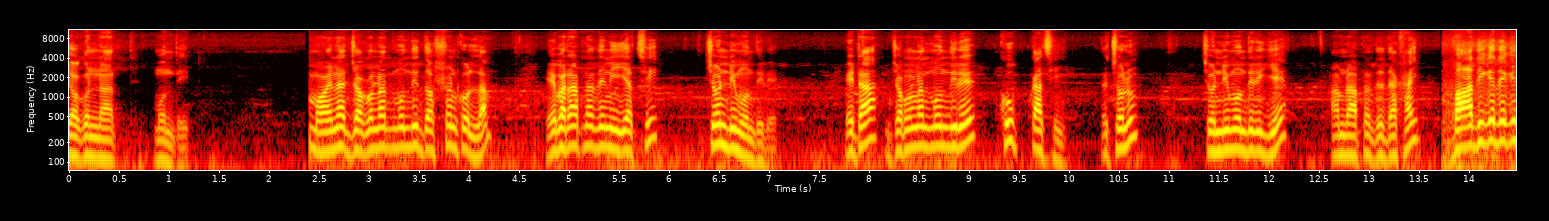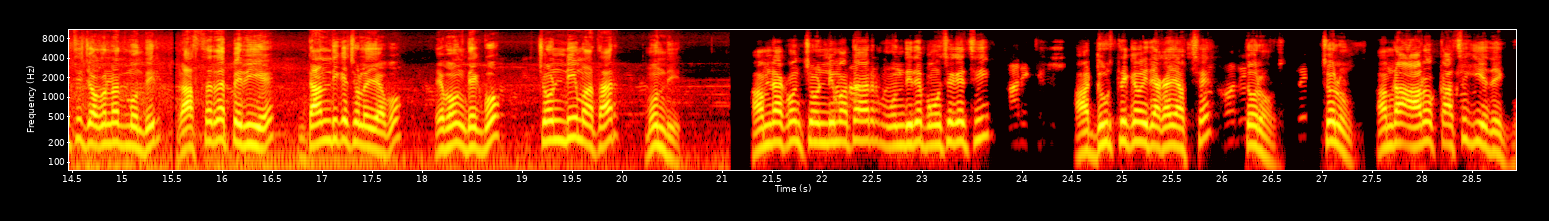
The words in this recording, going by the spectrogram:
জগন্নাথ মন্দির। ময়নার জগন্নাথ মন্দির দর্শন করলাম। এবার আপনাদের নিয়ে যাচ্ছি চণ্ডী মন্দিরে। এটা জগন্নাথ মন্দিরের খুব কাছেই। চলুন, চণ্ডী মন্দিরে গিয়ে আমরা আপনাদের দেখাই। বাঁ দিকে দেখেছি জগন্নাথ মন্দির, রাস্তাটা পেরিয়ে ডান দিকে চলে যাব এবং দেখব চণ্ডী মাতার মন্দির। আমরা এখন চণ্ডী মাতার মন্দিরে পৌঁছে গেছি, আর দূর থেকে ওই দেখা যাচ্ছে তরুণ। চলুন, আমরা আরও কাছে গিয়ে দেখব।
